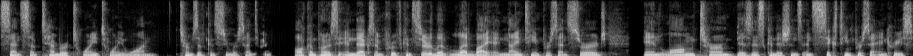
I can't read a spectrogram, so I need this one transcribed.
since September 2021 in terms of consumer sentiment. All components of the index improved considerably, led by a 19% surge in long term business conditions and 16% increase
